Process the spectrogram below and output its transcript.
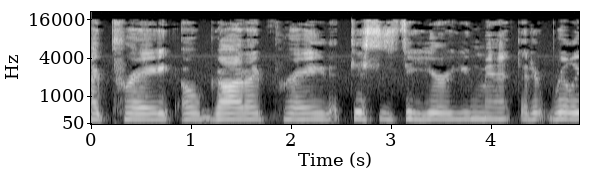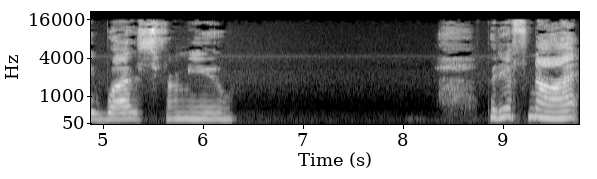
I pray, oh God, I pray that this is the year you meant, that it really was from you. But if not,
